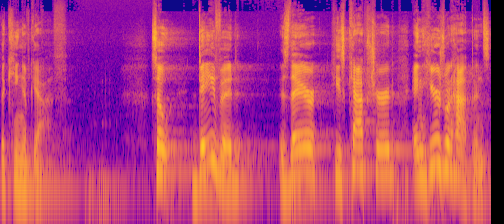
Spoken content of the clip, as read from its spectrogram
the king of Gath. So David is there, he's captured, and here's what happens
